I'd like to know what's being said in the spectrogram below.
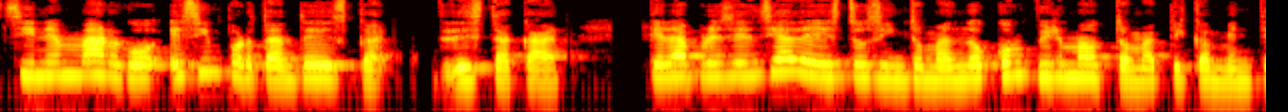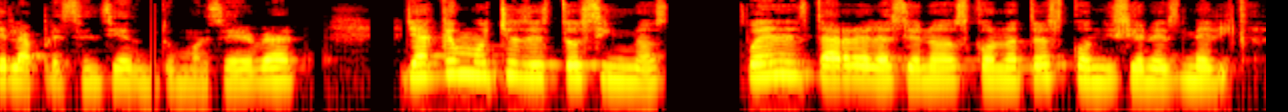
Sin embargo, es importante destacar que la presencia de estos síntomas no confirma automáticamente la presencia de un tumor cerebral, ya que muchos de estos signos pueden estar relacionados con otras condiciones médicas,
